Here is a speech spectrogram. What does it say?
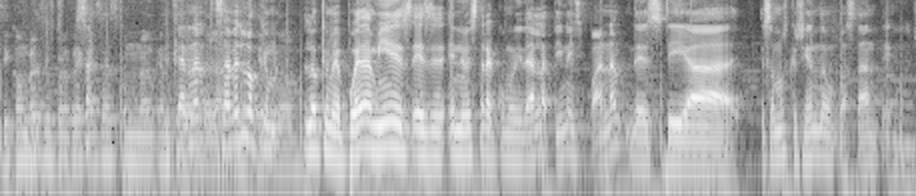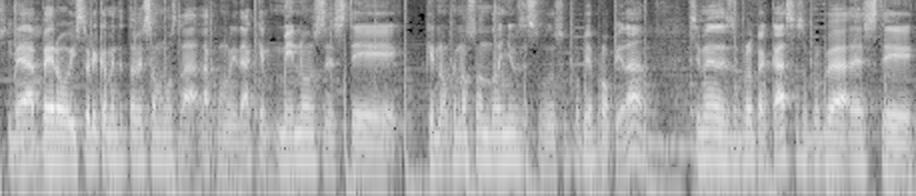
Si compras tu propia Sa- casa, es como una alcancía. Carnal, ¿sabes lo que, me- lo que me puede a mí? Es, es en nuestra comunidad latina hispana. Desde, ah, estamos creciendo bastante. ¿verdad? Pero históricamente todavía somos la, la comunidad que menos, este, que no, que no son dueños de su, de su propia propiedad. Sí, de su propia casa, su propia, este,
